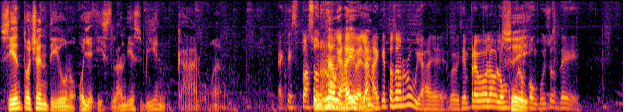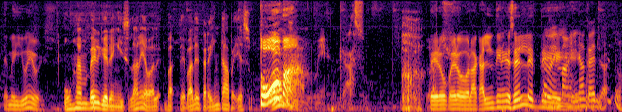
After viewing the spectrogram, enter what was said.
181. Oye, Islandia es bien caro, mano. Es que todas son Un rubias ahí. ¿verdad? Es que todas son rubias. eh, siempre veo los, los- Sí. los concursos de, de Miss Universe. Un hamburger en Islandia vale, va- te vale 30 pesos. ¡Toma! Me caso. Pero, pero la carne tiene que ser este, Pero me imagino que muchacho.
